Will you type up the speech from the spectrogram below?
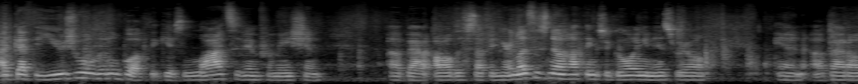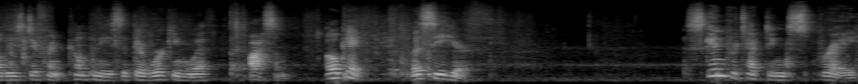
I've got the usual little book that gives lots of information about all the stuff in here and lets us know how things are going in Israel and about all these different companies that they're working with. Awesome. Okay, let's see here. Skin protecting spray.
